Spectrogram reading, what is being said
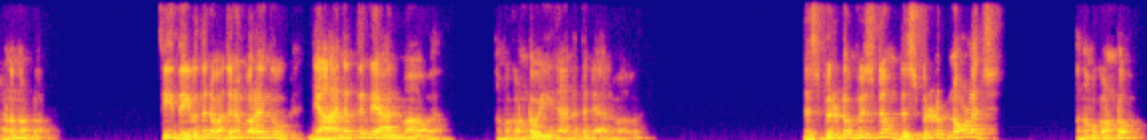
കാണുന്നുണ്ടോ? ഈ ദൈവത്തിന്റെ വചനം പറയുന്നു ജ്ഞാനത്തിന്റെ ആത്മാവ്. നമുക്കുണ്ടോ ഈ ജ്ഞാനത്തിന്റെ ആത്മാവ്? The spirit of wisdom the spirit of knowledge അത് നമുക്കുണ്ടോ?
